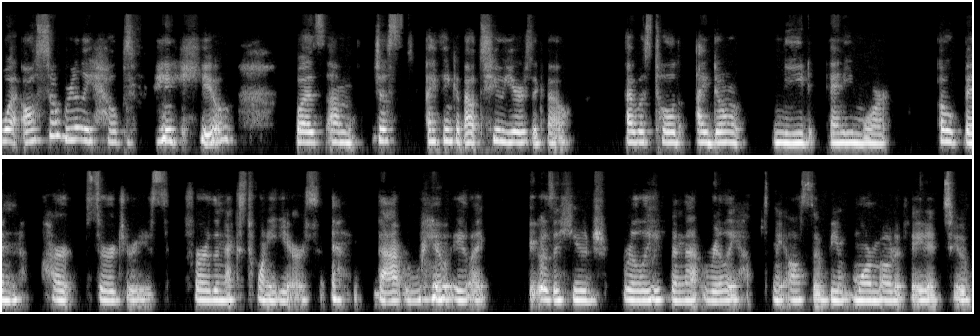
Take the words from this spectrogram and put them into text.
what also really helped me heal was um, just, I think about two years ago, I was told I don't need any more open heart surgeries for the next 20 years. And that really, like, it was a huge relief. And that really helped me also be more motivated to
